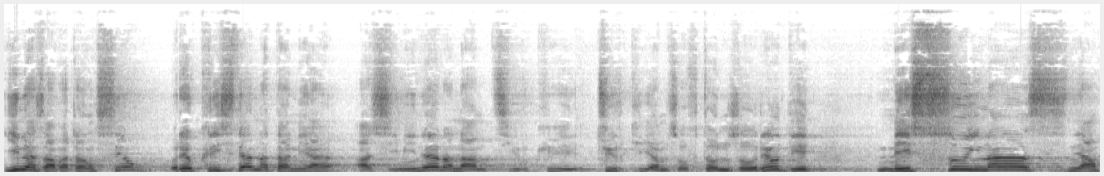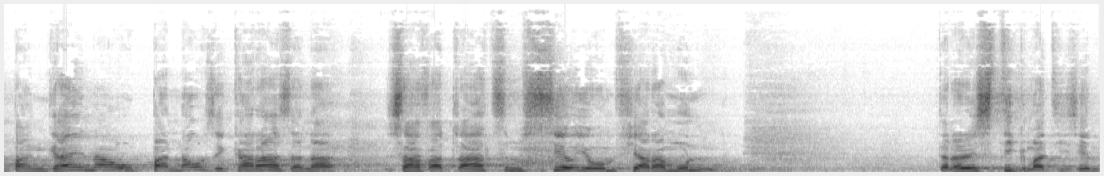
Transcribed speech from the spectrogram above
Inona ny zavatra niseho? Ireo Kristiana tany Asie Mineure na amin'i Turquie amin'izao fotoana izao ireo dia nesoina sy niampangaina ho mpanao izay karazana zava-dratsy miseho eo amin'ny fiarahamonina. Hitanareo hoe stigmatisena.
